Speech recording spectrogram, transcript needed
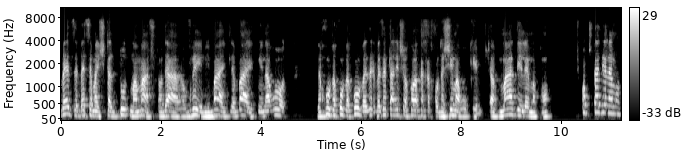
ב' זה בעצם ההשתלטות ממש, אתה יודע, עוברים מבית לבית, מנהרות, וכו' וכו' וכו', וזה, וזה תהליך שיכול לקחת חודשים ארוכים. עכשיו, מה הדילמה פה? יש פה שתי דילמות.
